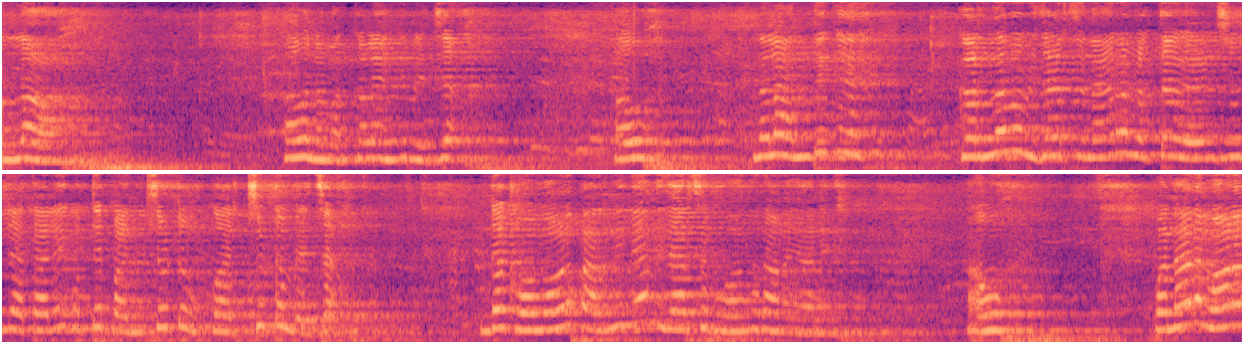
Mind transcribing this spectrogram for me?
അല്ല അവന്റെ മക്കളെ എന്ത് വെച്ച. ഔ ഇന്നലെ അന്തിക്ക് കിടന്നപ്പോൾ വിചാരിച്ച നേരം വെളുത്ത എഴുന്നൂല്ല തലയിൽ കുത്തി പഞ്ചിട്ടും കുറച്ചിട്ടും വെച്ച. എന്റെ കോമോൾ പറഞ്ഞില്ല വിചാരിച്ച് പോകുന്നതാണ് ഞാൻ ഔ പൊന്നാന മോളെ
